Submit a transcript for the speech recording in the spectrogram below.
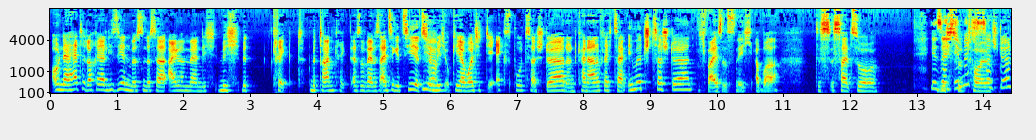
und er hätte doch realisieren müssen, dass er Iron Man nicht mich mitkriegt, mit dran kriegt. Also wäre das einzige Ziel jetzt ja. für mich, okay, er wollte die Expo zerstören und keine Ahnung, vielleicht sein Image zerstören. Ich weiß es nicht, aber das ist halt so. Ja, sein so Image toll. zerstören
